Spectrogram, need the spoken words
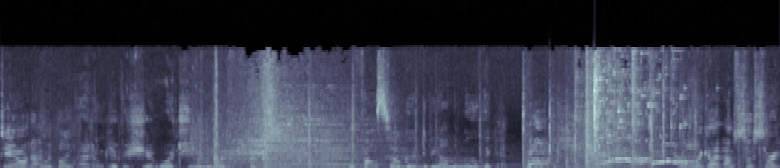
Do you know what I would like? I don't give a shit what you. It felt so good to be on the move again. Whoa! Oh my god, I'm so sorry.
